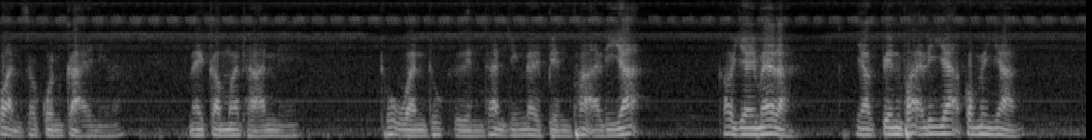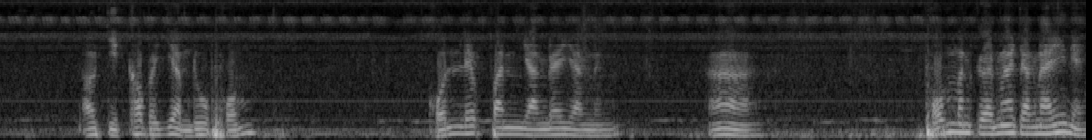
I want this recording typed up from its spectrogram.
ก้อนสกลกายนี่นะในกรรมฐานนี้ ทุกวันทุกคืนท่านจึงได้เป็นพระอริยะ เข้าใจไหมล่ะ อยากเป็นพระอริยะก็ไม่ยาก เอาจิตเข้าไปเยี่ยมดูผม ขนเล็บฟันอย่างใดอย่างหนึ่ง อ่า ผมมันเกิดมาจากไหนเนี่ย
